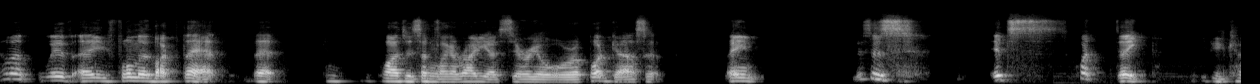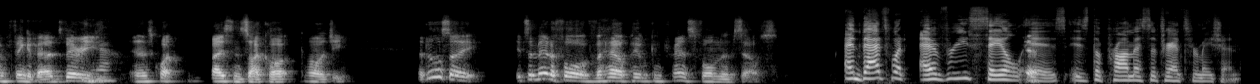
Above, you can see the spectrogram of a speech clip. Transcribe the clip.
Come up with a formula like that that can apply to something like a radio serial or a podcast. I mean, this is it's quite deep if you kind of think about it. It's very yeah. and it's quite based in psychology, but also it's a metaphor for how people can transform themselves. And that's what every sale yeah. is, is the promise of transformation.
